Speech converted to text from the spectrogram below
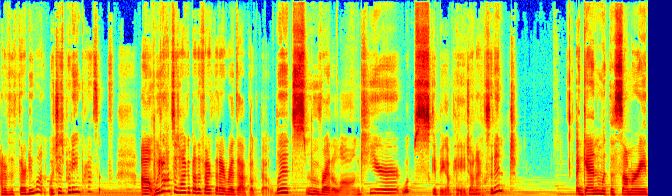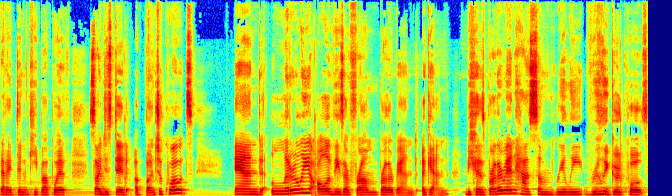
out of the 31, which is pretty impressive. Uh, we don't have to talk about the fact that I read that book though. Let's move right along here. Whoops, skipping a page on accident. Again, with the summary that I didn't keep up with, so I just did a bunch of quotes. And literally all of these are from Brotherband again, because Brotherband has some really, really good quotes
